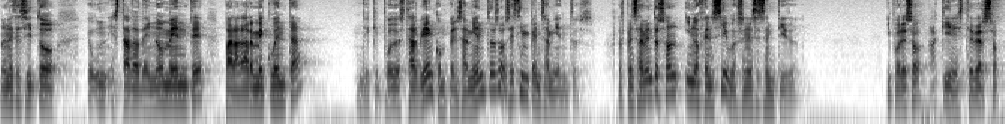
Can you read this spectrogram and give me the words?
No necesito un estado de no mente para darme cuenta de que puedo estar bien con pensamientos o sin pensamientos. Los pensamientos son inofensivos en ese sentido. Y por eso aquí en este verso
